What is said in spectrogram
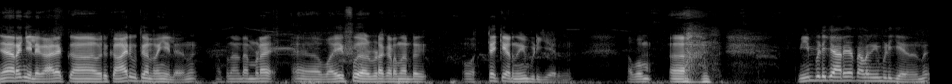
ഞാൻ ഇറങ്ങിയില്ല. കാല ഒരു കാര്യം കുത്തി ഇറങ്ങിയില്ലായിരുന്നു. അപ്പോൾ നമ്മുടെ വൈഫ് ഇവിടെ കിടന്നിട്ട് ഒറ്റയ്ക്കായിരുന്നു മീൻ പിടിക്കായിരുന്നു. അപ്പം മീൻ പിടിക്കാൻ അറിയാത്ത ആളെ മീൻ പിടിക്കായിരുന്നു.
